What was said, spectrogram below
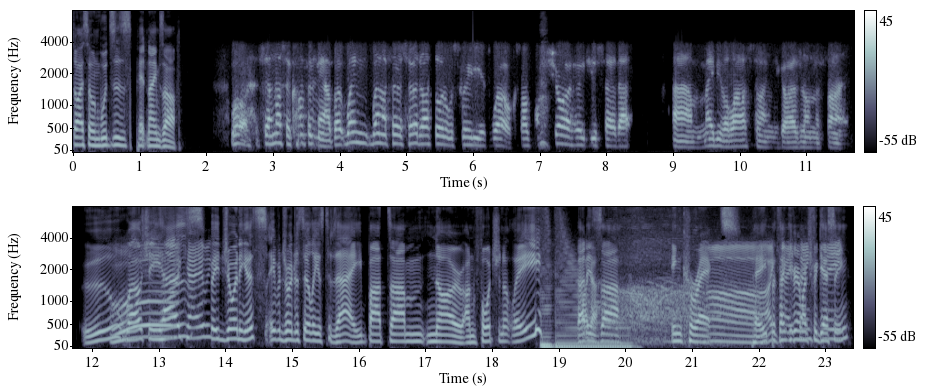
Dyson and Woodes' pet names are? well, so I'm not so confident now, but when when I first heard it, I thought it was sweetie as well because I'm, I'm sure I heard you say that. Um, maybe the last time you guys were on the phone. Ooh, well, she has okay, we- been joining us, even joined us earlier today. But um, no, unfortunately, that Okay. is uh, incorrect, Oh, Pete. But thank you very much for guessing. Pete.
